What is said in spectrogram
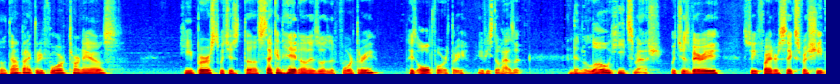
So down back 3 4, Tornadoes. He burst, which is the second hit of his, was it 4 3? His old 4 3, if he still has it. And then low Heat Smash, which is very Street Fighter 6 Rashid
